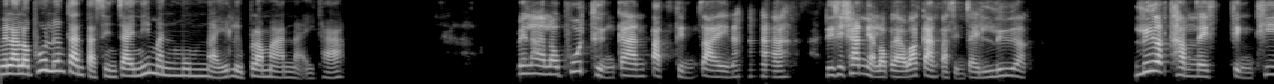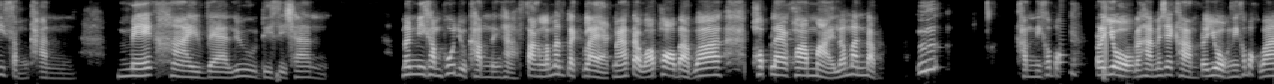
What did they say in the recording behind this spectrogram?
เวลาเราพูดเรื่องการตัดสินใจนี่มันมุมไหนหรือประมาณไหนคะ เวลาเราพูดถึงการตัดสินใจนะคะ decision เนี่ยเราแปลว่าการตัดสินใจเลือก เลือกทำในสิ่งที่สำคัญ make high value decision มันมีคำพูดอยู่คำหนึ่งค่ะ ฟังแล้วมันแปลกๆนะ แต่ว่าพอแบบว่าพอแปลความหมายแล้วมันแบบอึะคำนี้เขาบอกประโยคนะคะ ไม่ใช่คำประโยคนี้เขาบอกว่า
